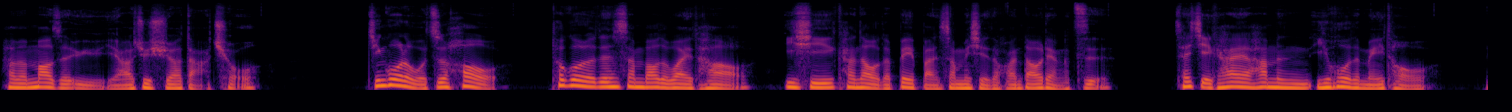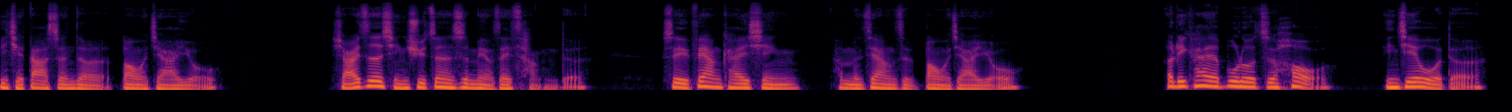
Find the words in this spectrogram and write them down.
他们冒着雨也要去学校打球。经过了我之后，透过了登山包的外套，依稀看到我的背板上面写的“环岛”两个字，才解开了他们疑惑的眉头，并且大声的帮我加油。小孩子的情绪真的是没有在藏的，所以非常开心，他们这样子帮我加油。而离开了部落之后，迎接我的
